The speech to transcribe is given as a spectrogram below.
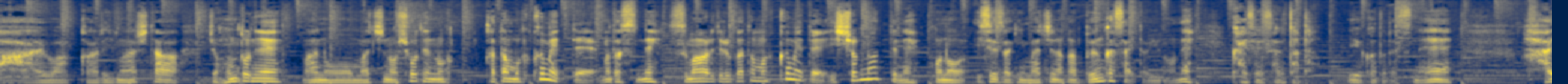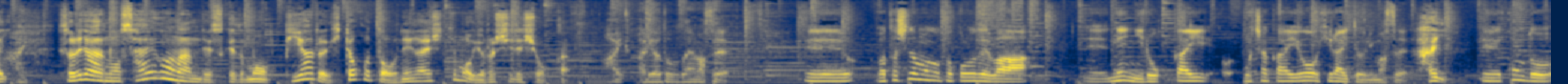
はい、わかりました。じゃあ本当にね、あの、町の商店の方も含めて、またね、住まわれている方も含めて、一緒になってね、この伊勢崎町中文化祭というのをね、開催されたということですね。はい。はい、それでは、あの、最後なんですけども、PR 一言お願いしてもよろしいでしょうか？はい、ありがとうございます。えー、私どものところでは、えー、年に6回お茶会を開いております。はい。えー、今度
